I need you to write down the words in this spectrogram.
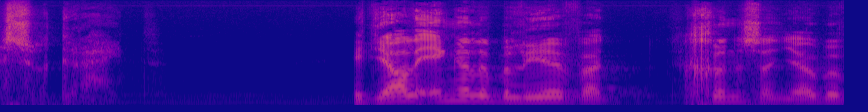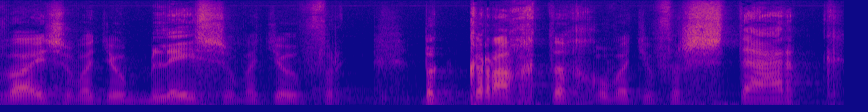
Dis so great. Het jy al engele beleef wat guns aan jou bewys of wat jou bless of wat jou bekragtig of wat jou versterk?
